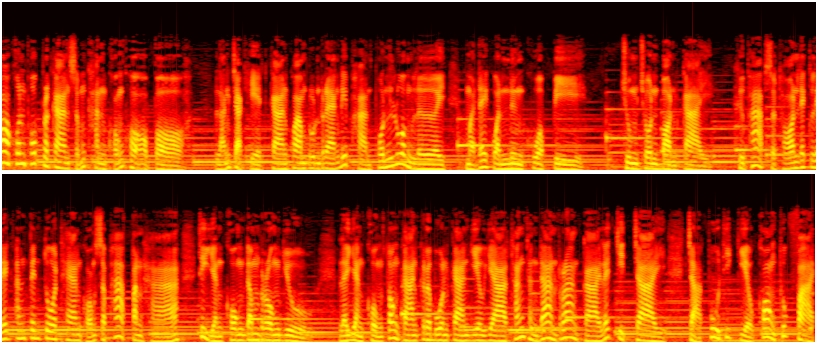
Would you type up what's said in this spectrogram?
ข้อค้นพบประการสำคัญของคออปอหลังจากเหตุการณ์ความรุนแรงได้ผ่านพ้นล่วงเลย มาได้กว่าหนึ่งขวบปี ชุมชนบ่อนไก่ คือภาพสะท้อนเล็กๆ อันเป็นตัวแทนของสภาพปัญหาที่ยังคงดำรงอยู่ และยังคงต้องการกระบวนการเยียวยาทั้งทางด้านร่างกายและจิตใจ จากผู้ที่เกี่ยวข้องทุกฝ่าย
